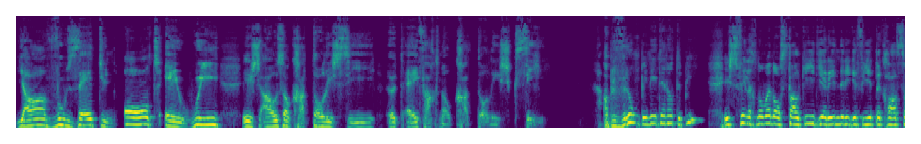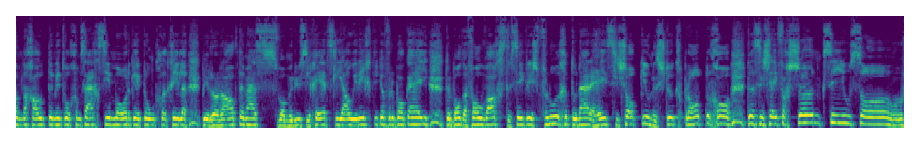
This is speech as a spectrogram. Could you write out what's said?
Ja, vous êtes une honte et oui, ist also katholisch sein heute einfach noch katholisch gsi. Aber warum bin ich denn noch dabei? Ist es vielleicht nur Nostalgie, die Erinnerung der vierten Klasse am kalten Mittwoch um 6 Uhr morgen in dunklen Kille bei der Ratemesse, wo wir unsere Kerzchen alle Richtigen verbogen haben, der Boden voll wächst, der Sieger ist geflucht und dann heisse Schocke und ein Stück Brot bekommen. Das ist einfach schön und so.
